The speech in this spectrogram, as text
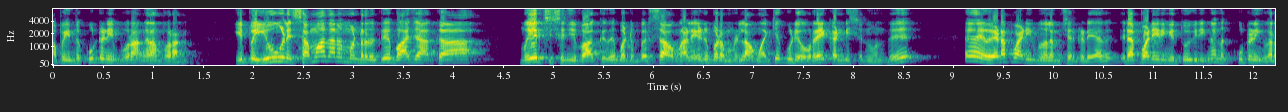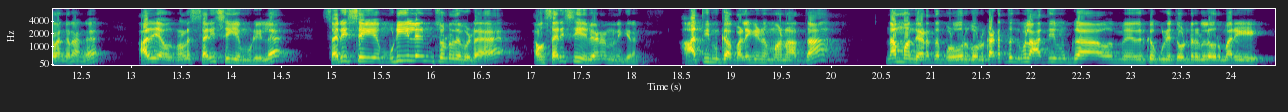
அப்போ இந்த கூட்டணி பூரா அங்கே தான் போகிறாங்க இப்போ இவங்களை சமாதானம் பண்ணுறதுக்கு பாஜக முயற்சி செஞ்சு பார்க்குது. பட் பெருசாக அவங்களால எடுபட முடியல. அவங்க வைக்கக்கூடிய ஒரே கண்டிஷன் வந்து எடப்பாடி முதலமைச்சர் கிடையாது. எடப்பாடி நீங்கள் தூக்கிட்டீங்கன்னா அந்த கூட்டணிக்கு வர்றாங்கிறாங்க. அதை அவங்களால சரி செய்ய முடியல. சரி செய்ய முடியலன்னு சொல்கிறத விட அவங்க சரி செய்ய வேணும்னு நினைக்கிறாங்க. அதிமுக பலகீனமானா தான் நம்ம அந்த இடத்த போ- ஒரு ஒரு கட்டத்துக்கு மேலே அதிமுக இருக்கக்கூடிய தொண்டர்கள் ஒரு மாதிரி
